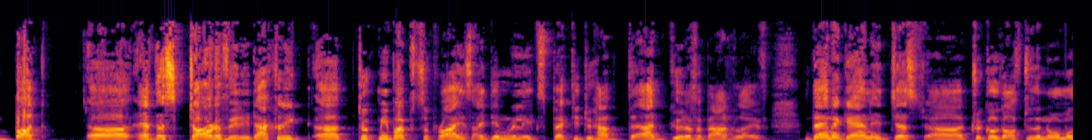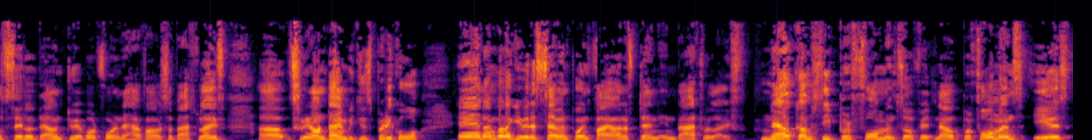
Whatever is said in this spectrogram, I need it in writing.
But uh, at the start of it, it actually uh, took me by surprise. I didn't really expect it to have that good of a battery life. Then again, it just uh, trickled off to the normal, settled down to about four and a half hours of battery life, uh, screen on time, which is pretty cool. And I'm gonna give it a 7.5 out of 10 in battery life. Now comes the performance of it. Now, performance is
